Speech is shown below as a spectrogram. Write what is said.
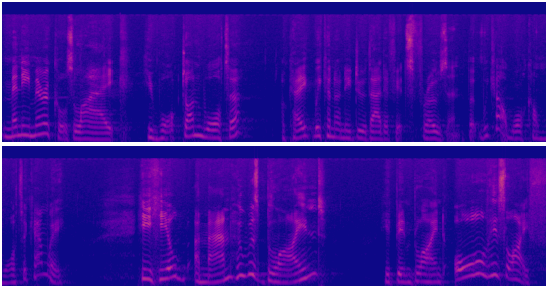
many miracles, like he walked on water. Okay, we can only do that if it's frozen, but we can't walk on water, can we? He healed a man who was blind. He'd been blind all his life,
